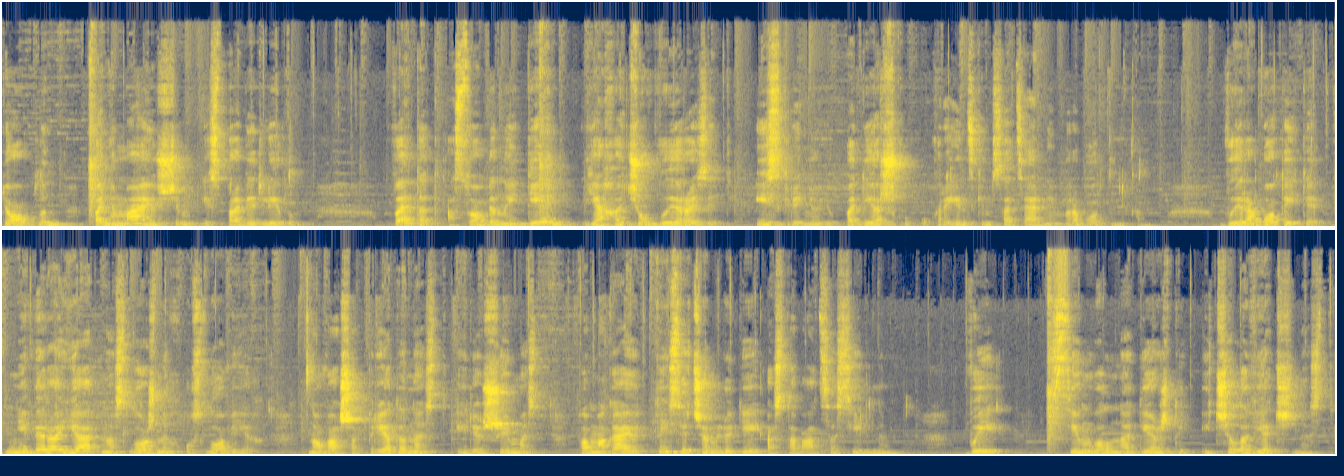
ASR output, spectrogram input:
теплым, понимающим и справедливым. В этот особенный день я хочу выразить искреннюю поддержку украинским социальным работникам. Вы работаете в невероятно сложных условиях, но ваша преданность и решимость помогают тысячам людей оставаться сильными. Вы – символ надежды и человечности.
